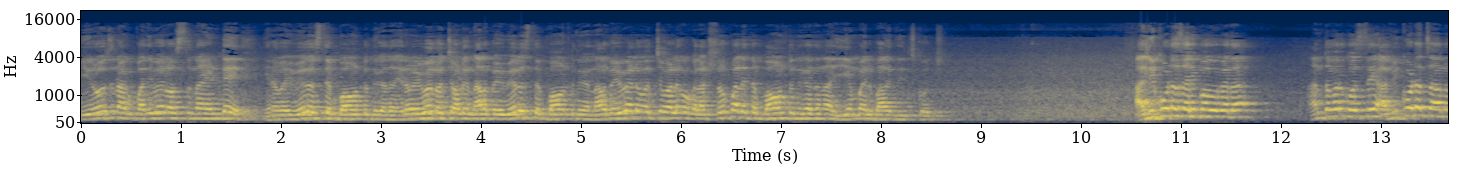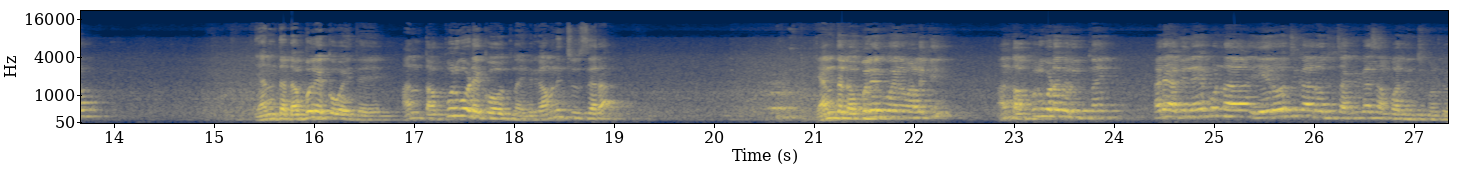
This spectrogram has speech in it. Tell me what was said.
ఈరోజు నాకు పదివేలు వస్తున్నాయంటే ఇరవై వేలు వస్తే బాగుంటుంది కదా. ఇరవై వేలు వచ్చే వాళ్ళకి నలభై వేలు వస్తే బాగుంటుంది కదా. నలభై వేలు వచ్చే వాళ్ళకి ఒక లక్ష రూపాయలు అయితే బాగుంటుంది కదా నా ఈఎంఐలు బాగా తీర్చుకోవచ్చు. అది కూడా సరిపోవు కదా. అంతవరకు వస్తే అవి కూడా చాలు. ఎంత డబ్బులు ఎక్కువైతే అంత అప్పులు కూడా ఎక్కువ అవుతున్నాయి మీరు గమనించి చూసారా? ఎంత డబ్బులు ఎక్కువైన వాళ్ళకి అంత అప్పులు కూడా పెరుగుతున్నాయి. అరే అవి లేకుండా ఏ రోజుకి ఆ రోజు చక్కగా సంపాదించుకుంటూ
